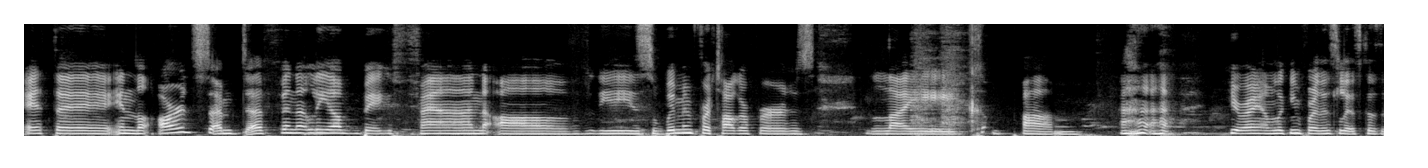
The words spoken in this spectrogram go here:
Este, in the arts, I'm definitely a big fan of these women photographers, like um, here I am looking for this list because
